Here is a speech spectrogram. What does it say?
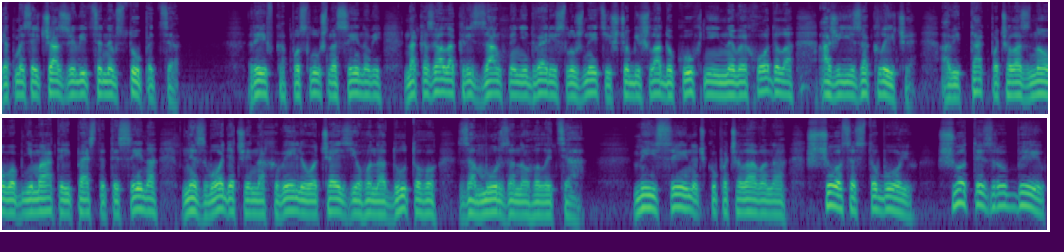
як ми сей час живіться не вступиться. Ривка, послушна синові, наказала крізь замкнені двері служниці, щоб ішла до кухні і не виходила, аж її закличе, а відтак почала знову обнімати і пестити сина, не зводячи на хвилю очей з його надутого, замурзаного лиця. Мій синочку, почала вона, що це з тобою? Що ти зробив?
